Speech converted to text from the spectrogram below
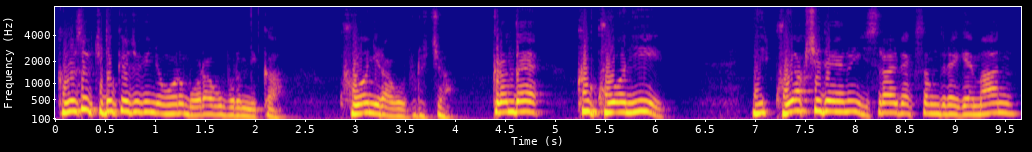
그것을 기독교적인 용어로 뭐라고 부릅니까? 구원이라고 부르죠. 그런데 그 구원이 이 구약 시대에는 이스라엘 백성들에게만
